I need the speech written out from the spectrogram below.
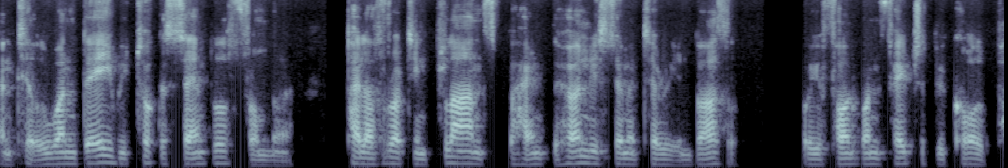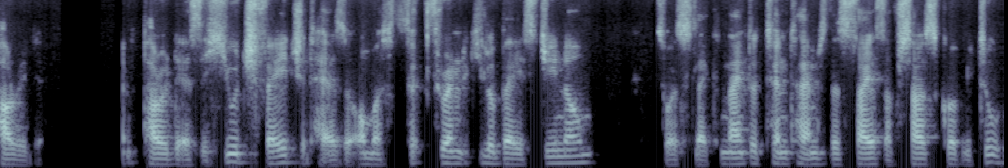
Until one day we took a sample from a pile of rotting plants behind the Hörnli Cemetery in Basel, where we found one phage that we call Paride. And Paride is a huge phage. It has almost 300 kilobase genome, so it's like nine to 10 times the size of SARS-CoV-2.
